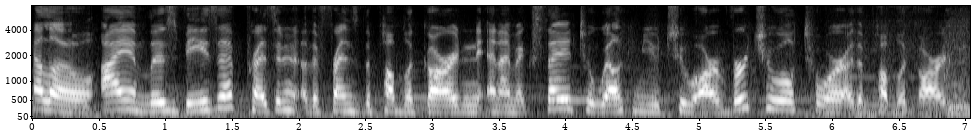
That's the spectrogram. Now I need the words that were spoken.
Hello, I am Liz Vizza, President of the Friends of the Public Garden, and I'm excited to welcome you to our virtual tour of the Public Garden.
